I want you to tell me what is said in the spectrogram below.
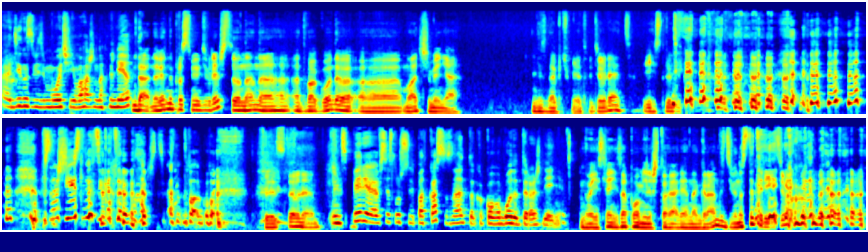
Один из, видимо, очень важных лет. Да, наверное, просто меня удивляет, что она на два года э, младше меня. Не знаю, почему меня это удивляет. Есть люди... Представляешь, есть люди, которые младше тебя на два года. Представляем. И теперь э, все слушатели подкаста знают, какого года ты рождения. Но если они запомнили, что Ариана Гранде 93-го года...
